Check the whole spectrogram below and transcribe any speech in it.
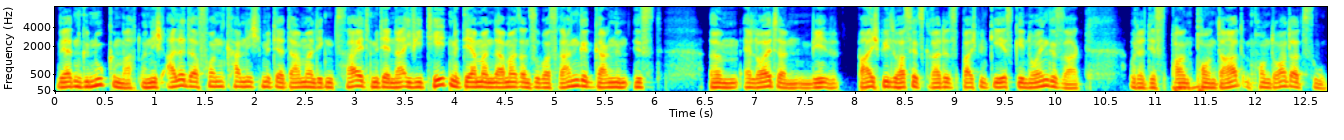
werden genug gemacht und nicht alle davon kann ich mit der damaligen Zeit, mit der Naivität, mit der man damals an sowas rangegangen ist, ähm, erläutern. Beispiel, du hast jetzt gerade das Beispiel GSG 9 gesagt oder das. Pendant, Pendant dazu.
